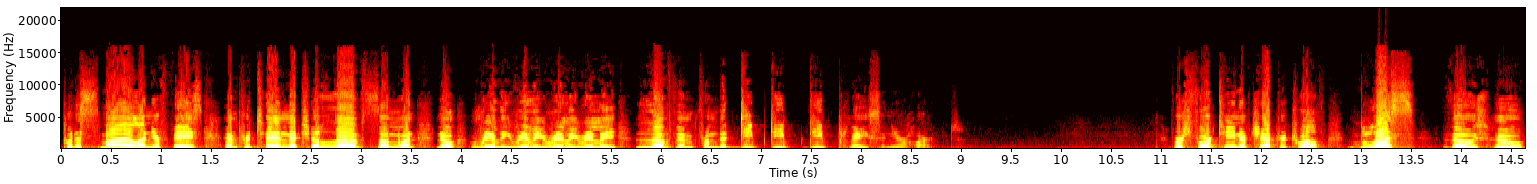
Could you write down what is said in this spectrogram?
put a smile on your face and pretend that you love someone. No, really, really, really, really love them from the deep, deep, deep place in your heart. Verse 14 of chapter 12 Bless those who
